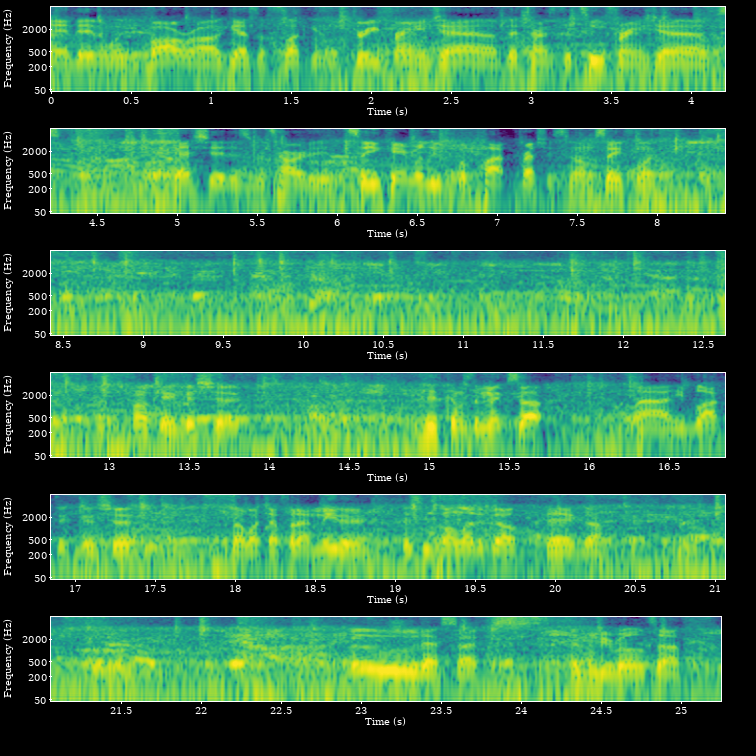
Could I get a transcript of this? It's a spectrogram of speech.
And then with Balrog, he has a fucking three frame jab that turns into two frame jabs. That shit is retarded. So you can't really apply pressure to him safely. Okay, good shit. Here comes the mix up. Uh, he blocked it. Good shit. But watch out for that meter, because he's gonna let it go. There you go. Ooh, that sucks. It's gonna be real tough to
